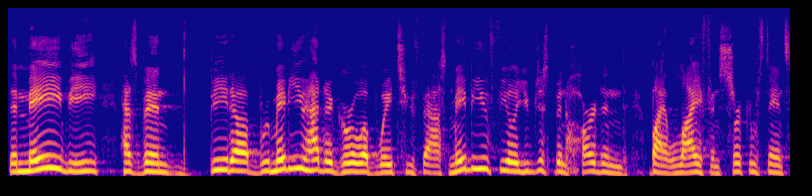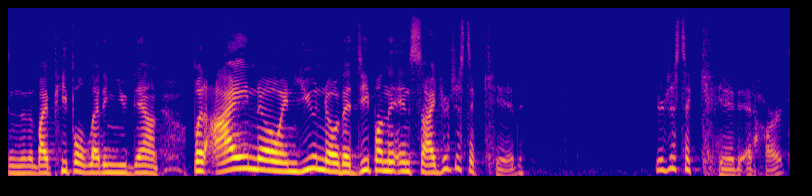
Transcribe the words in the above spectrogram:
that maybe has been beat up. Maybe you had to grow up way too fast. Maybe you feel you've just been hardened by life and circumstances and by people letting you down. But I know and you know that deep on the inside, you're just a kid. You're just a kid at heart.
